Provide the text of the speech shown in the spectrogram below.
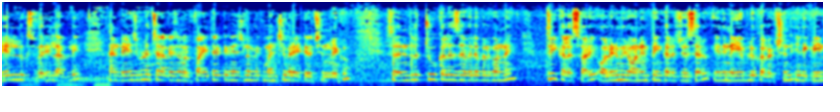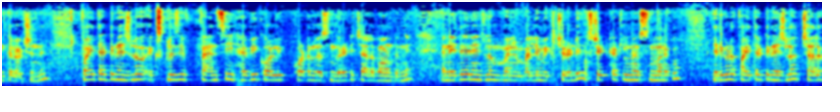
Real looks very lovely and range కూడా చాలా రీజనబుల్ ఫైవ్ థర్టీ రేంజ్లో మీకు మంచి వెరైటీ వచ్చింది మీకు. సో ఇందులో టూ కలర్స్ అవైలబుల్గా ఉన్నాయి. త్రీ కలర్స్ సారీ ఆల్రెడీ మీరు ఆనియన్ పింక్ కలర్ చూసారు ఇది నేవీ బ్లూ కలర్ వచ్చింది. ఇది గ్రీన్ కలర్ వచ్చింది. ఫైవ్ థర్టీ రేంజ్లో ఎక్స్క్లూజివ్ ఫ్యాన్సీ హెవీ క్వాలిటీ కాటన్లో వస్తుంది. వెరైటీ చాలా బాగుంటుంది. అండ్ ఇదే రేంజ్లో మళ్ళీ- మళ్ళీ మీకు చూడండి. స్ట్రీట్ కట్లోనే వస్తుంది మనకు. ఇది కూడా ఫైవ్ థర్టీ రేంజ్లో చాలా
